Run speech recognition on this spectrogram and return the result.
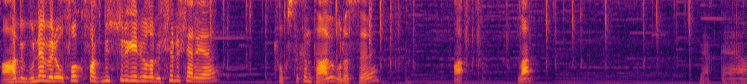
Abi bu ne böyle ufak ufak bir sürü geliyorlar üçer üçer ya. Çok sıkıntı abi burası. A lan. Ya dakika ya.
